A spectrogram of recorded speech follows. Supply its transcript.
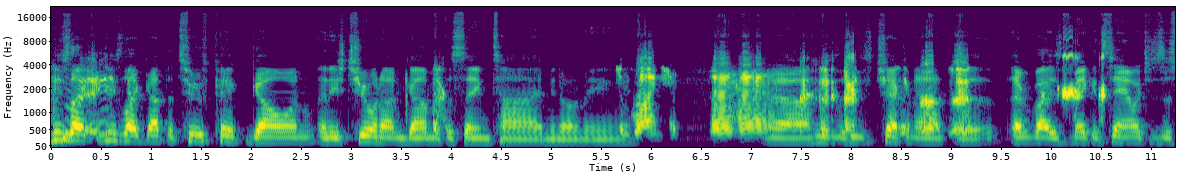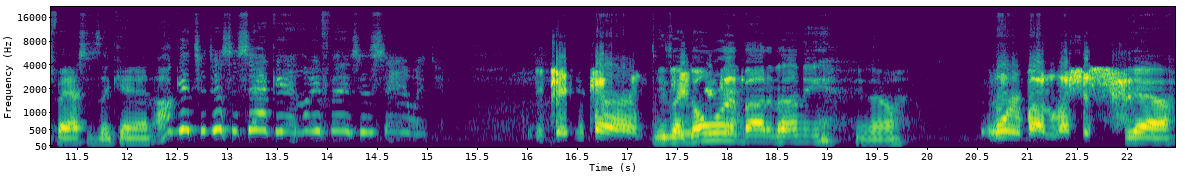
He's like he's like got the toothpick going and he's chewing on gum at the same time. You know what I mean? Uh-huh. Yeah, he's, he's checking out. The, everybody's making sandwiches as fast as they can. I'll get you just a second. Let me finish this sandwich. You take your time. He's like, Take "Don't worry time. about it, honey." You know? Don't worry about it, luscious. Yeah.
